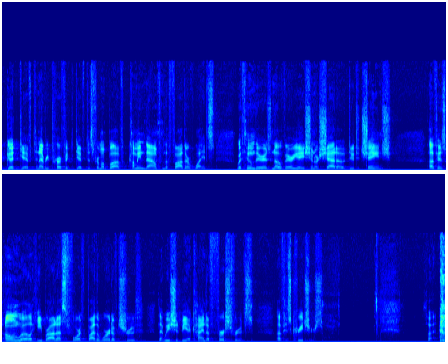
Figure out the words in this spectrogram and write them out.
good gift and every perfect gift is from above, coming down from the Father of lights, with whom there is no variation or shadow due to change. Of his own will, he brought us forth by the word of truth, that we should be a kind of firstfruits of his creatures. So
